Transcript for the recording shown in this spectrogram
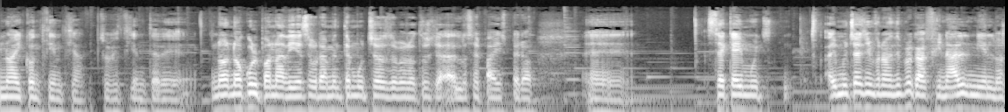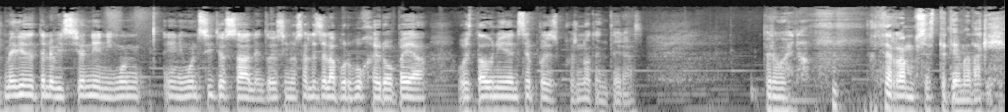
no hay conciencia suficiente de... No, no culpo a nadie, seguramente muchos de vosotros ya lo sepáis, pero eh, sé que hay, hay mucha desinformación porque al final ni en los medios de televisión ni en ningún, en ningún sitio sale. Entonces si no sales de la burbuja europea o estadounidense, pues, pues no te enteras. Pero bueno, cerramos este tema de aquí.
